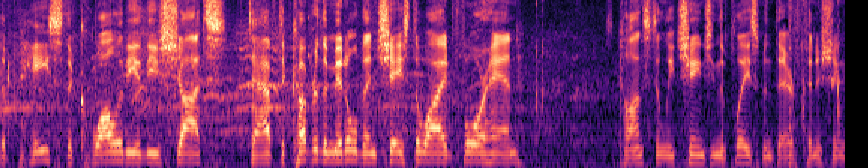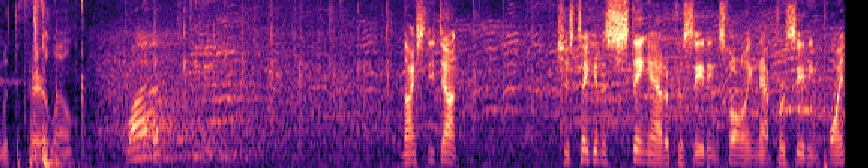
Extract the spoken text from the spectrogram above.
The pace, the quality of these shots to have to cover the middle, then chase the wide forehand. Constantly changing the placement there, finishing with the parallel. One, two. Nicely done. Just taking the sting out of proceedings following that preceding point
